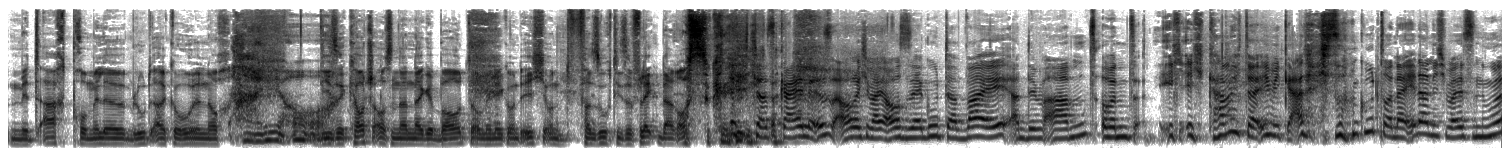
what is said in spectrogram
mit acht Promille Blutalkohol noch Hallo. diese Couch auseinandergebaut, Dominik und ich, und versucht, diese Flecken da rauszukriegen. Das Geile ist auch, ich war ja auch sehr gut dabei an dem Abend und ich, ich kann mich da irgendwie gar nicht so gut dran erinnern. Ich weiß nur,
